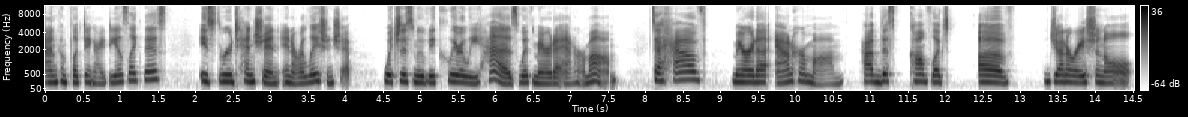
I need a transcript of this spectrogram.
and conflicting ideas like this is through tension in a relationship, which this movie clearly has with Merida and her mom. To have Merida and her mom have this conflict of generational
